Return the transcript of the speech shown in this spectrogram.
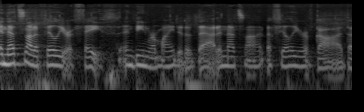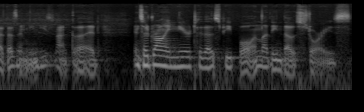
And that's not a failure of faith and being reminded of that. And that's not a failure of God. That doesn't mean He's not good. And so drawing near to those people and letting those stories.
